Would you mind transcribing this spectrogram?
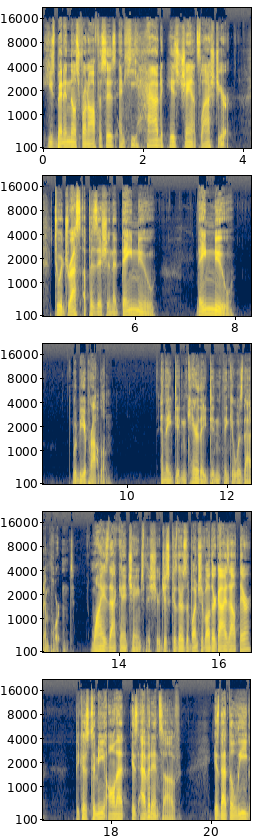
he's been in those front offices and he had his chance last year to address a position that they knew they knew would be a problem. And they didn't care. They didn't think it was that important. Why is that going to change this year? Just because there's a bunch of other guys out there? Because to me, all that is evidence of is that the league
